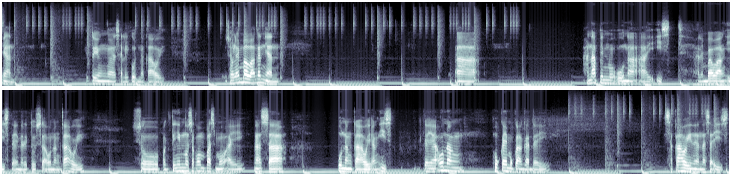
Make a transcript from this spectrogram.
yan. Ito yung uh, sa likod na kahoy. So, halimbawa, ganyan, ah hanapin mo una ay east. Halimbawa, ang east ay narito sa unang kahoy. So, pagtingin mo sa kompas mo ay nasa unang kahoy ang east. Kaya unang hukay mo kaagad ay sa kahoy na nasa east,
